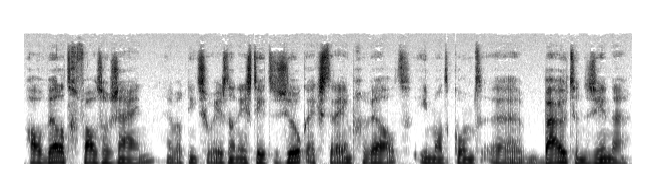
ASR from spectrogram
al wel het geval zou zijn, en wat niet zo is, dan is dit zulk extreem geweld. Iemand komt eh, buiten zinnen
